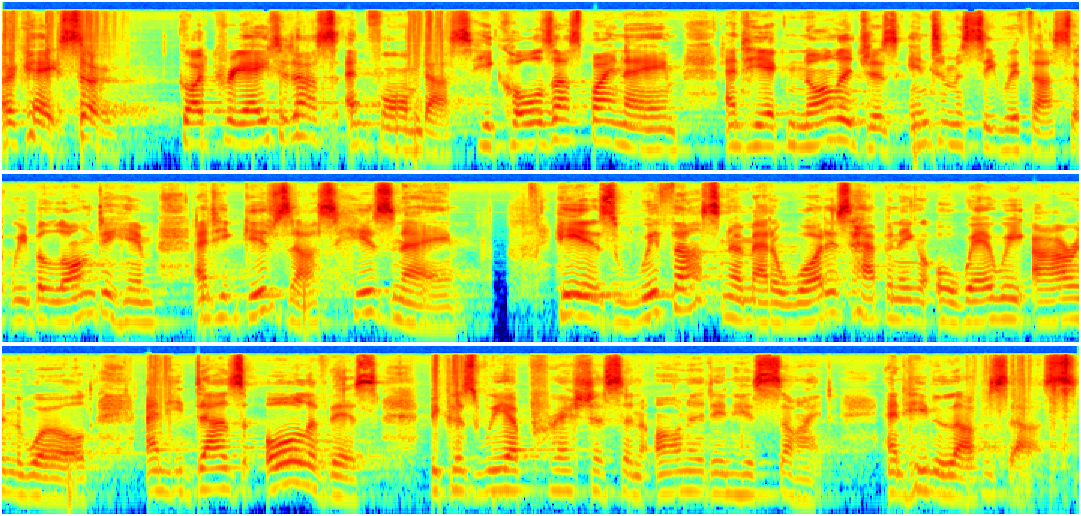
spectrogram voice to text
Okay, so God created us and formed us. He calls us by name and He acknowledges intimacy with us, that we belong to Him, and He gives us His name. He is with us no matter what is happening or where we are in the world. And He does all of this because we are precious and honored in His sight, and He loves us.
